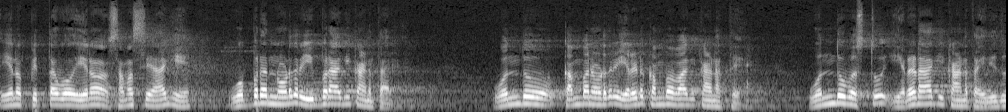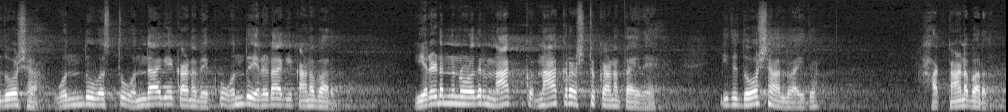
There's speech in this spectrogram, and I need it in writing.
ಏನೋ ಪಿತ್ತವೋ ಏನೋ ಸಮಸ್ಯೆ ಆಗಿ ಒಬ್ಬರನ್ನು ನೋಡಿದ್ರೆ ಇಬ್ಬರಾಗಿ ಕಾಣ್ತಾರೆ. ಒಂದು ಕಂಬ ನೋಡಿದ್ರೆ ಎರಡು ಕಂಬವಾಗಿ ಕಾಣುತ್ತೆ. ಒಂದು ವಸ್ತು ಎರಡಾಗಿ ಕಾಣ್ತಾ ಇದೆ. ಇದು ದೋಷ. ಒಂದು ವಸ್ತು ಒಂದಾಗೇ ಕಾಣಬೇಕು. ಒಂದು ಎರಡಾಗಿ ಕಾಣಬಾರ್ದು. ಎರಡನ್ನು ನೋಡಿದ್ರೆ ನಾಲ್ಕು, ನಾಲ್ಕರಷ್ಟು ಕಾಣ್ತಾ ಇದೆ. ಇದು ದೋಷ ಅಲ್ವಾ ಇದು? ಹಾಗೆ ಕಾಣಬಾರ್ದು.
